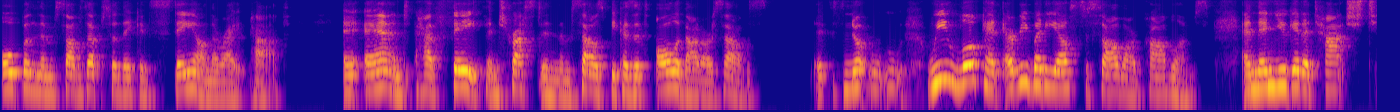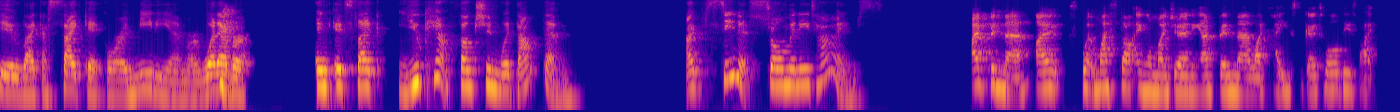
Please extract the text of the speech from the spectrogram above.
open themselves up so they can stay on the right path and have faith and trust in themselves because it's all about ourselves. It's no we look at everybody else to solve our problems and then you get attached to like a psychic or a medium or whatever. And it's like you can't function without them. I've seen it so many times. I've been there. I when my starting on my journey i've been there. Like i used to go to all these like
